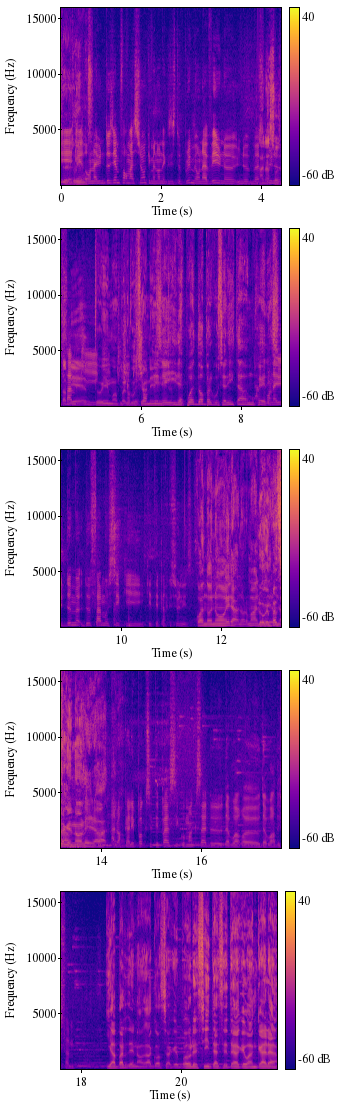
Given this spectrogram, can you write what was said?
Et, et on a eu une deuxième formation qui maintenant n'existe plus, mais on avait une, une meuf, Ana une femme también. qui, qui, chantait. y después dos percusionistas mujeres. On a eu deux, deux femmes aussi qui, qui étaient percussionnistes. Cuando no era normal. Lo que pasa que no- Alors qu'à l'époque, c'était pas si commun que ça de- d'avoir euh, d'avoir des femmes. Y aparte nos da cosa que pobrecita se tenga que bancar a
